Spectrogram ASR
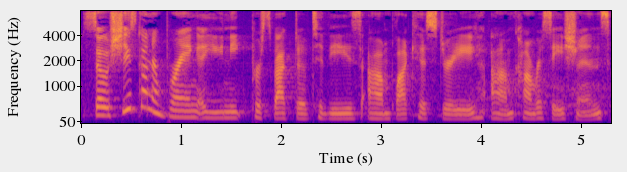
So she's going to bring a unique perspective to these um, Black History um, conversations.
